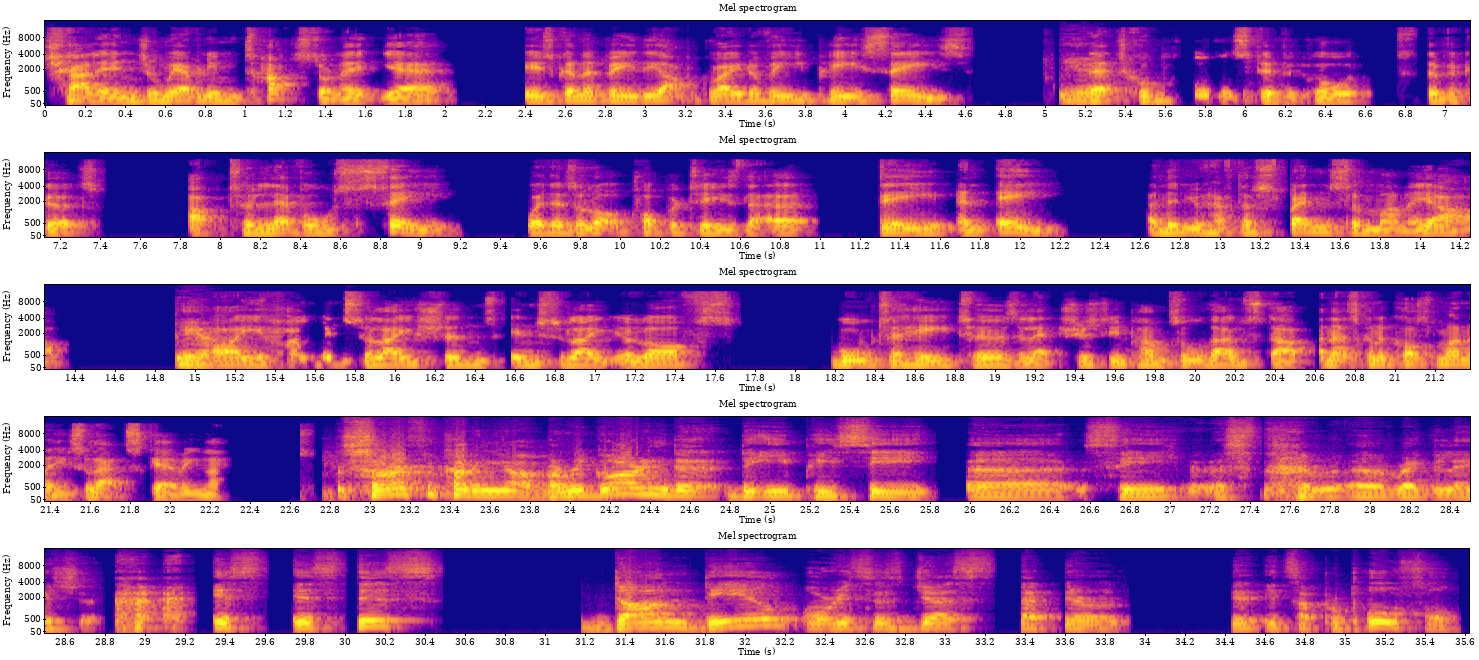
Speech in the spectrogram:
challenge, and we haven't even touched on it yet, is going to be the upgrade of EPCs yeah. electrical performance certificates up to level C, where there's a lot of properties that are D and E. And then you have to spend some money up, yeah. i.e., home insulations, insulate your lofts, water heaters, electricity pumps, all those stuff. And that's going to cost money. So that's scaring land. Sorry for cutting you off, but regarding the the EPC uh, C uh, regulation, is is this done deal or is this just that there it's a proposal?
